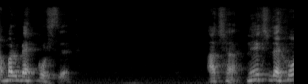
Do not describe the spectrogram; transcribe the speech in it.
আবার ব্যাক করছে। আচ্ছা নেক্সট দেখো,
